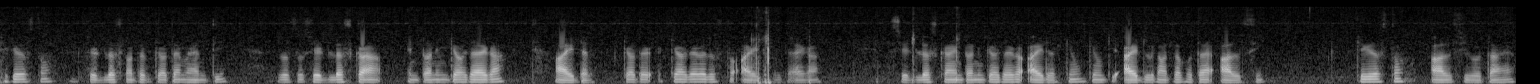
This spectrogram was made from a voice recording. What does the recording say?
ठीक है दोस्तों सेडलस का मतलब क्या होता है? मेहनती। दोस्तों सेडलस का इंटोनिम क्या हो जाएगा? आइडल क्या होता है? क्या हो जाएगा दोस्तों? आइडल हो जाएगा। सेडलस का इंटोनिम क्या हो जाएगा? आइडल क्यों? क्योंकि आइडल का मतलब होता है आलसी। ठीक है दोस्तों, आलसी होता है।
